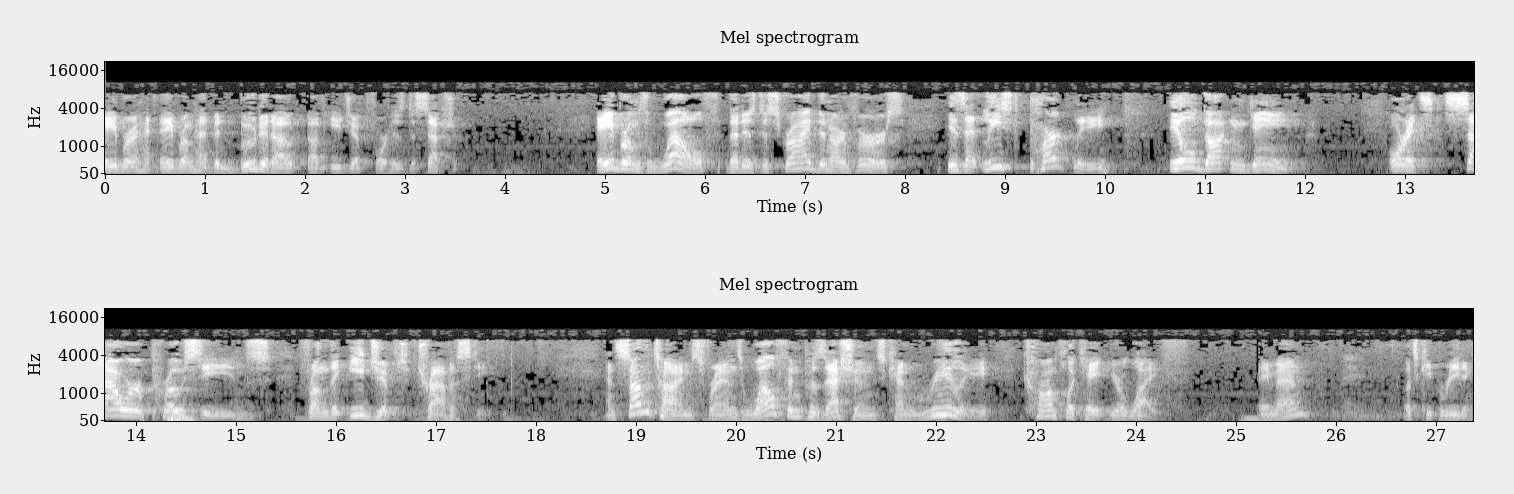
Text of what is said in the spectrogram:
Abram had been booted out of Egypt for his deception. Abram's wealth that is described in our verse is at least partly ill-gotten gain, or its sour proceeds from the Egypt travesty. And sometimes, friends, wealth and possessions can really complicate your life. Amen? Let's keep reading.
